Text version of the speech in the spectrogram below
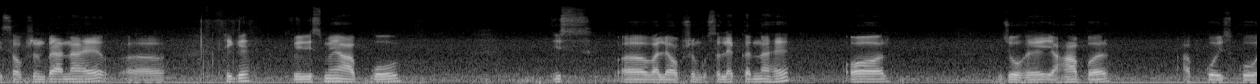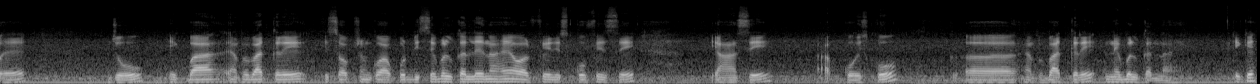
इस ऑप्शन पे आना है ठीक है? फिर इसमें आपको इस वाले ऑप्शन को सेलेक्ट करना है और जो है यहाँ पर आपको इसको है, जो एक बार यहाँ पर बात करें, इस ऑप्शन को आपको डिसेबल कर लेना है और फिर इसको फिर से यहाँ से आपको इसको यहाँ पर बात करें इनेबल करना है, ठीक है?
